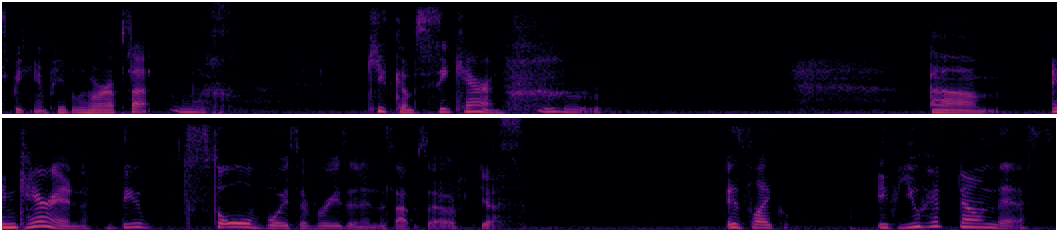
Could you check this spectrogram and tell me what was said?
Speaking of people who are upset, Ugh. Keith comes to see Karen. Mhm. Um, and Karen, the sole voice of reason in this episode, Yes. is like, if you had known this,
